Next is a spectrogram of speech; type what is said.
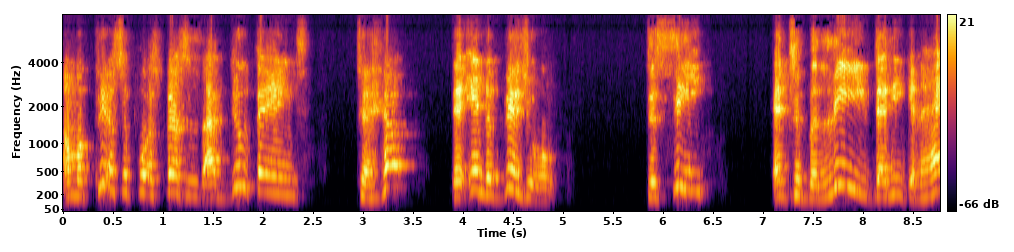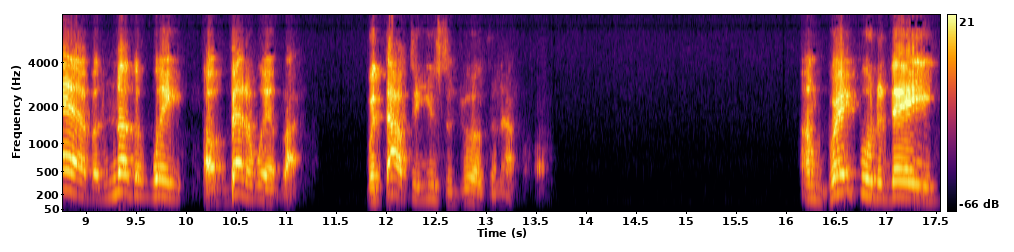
I'm a peer support specialist. I do things to help the individual to see and to believe that he can have another way, a better way of life without the use of drugs and alcohol. I'm grateful today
